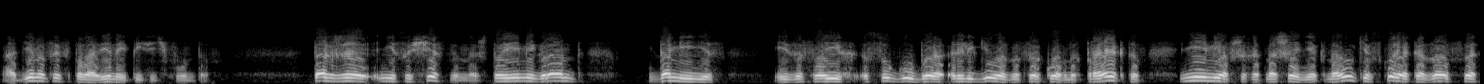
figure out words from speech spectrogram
одиннадцать с половиной тысяч фунтов. Также несущественно, что иммигрант Доминис из-за своих сугубо религиозно-церковных проектов, не имевших отношения к науке, вскоре оказался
